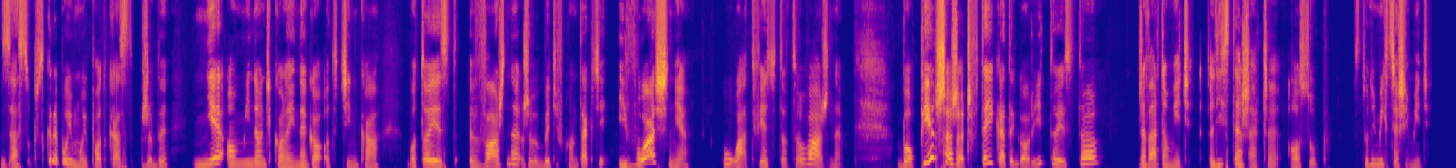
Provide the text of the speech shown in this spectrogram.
zasubskrybuj mój podcast, żeby nie ominąć kolejnego odcinka, bo to jest ważne, żeby być w kontakcie i właśnie ułatwiać to, co ważne. Bo pierwsza rzecz w tej kategorii to jest to, że warto mieć listę rzeczy, osób, z którymi chce się mieć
